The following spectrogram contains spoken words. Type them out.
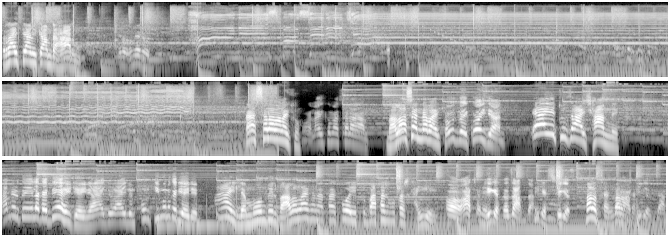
রাইতে আমি কামটা হারমু আসসালামু আলাইকুম। ওয়ালাইকুম আসসালাম। ভালো আছেন না ভাই? সবুজ ভাই কই যান? এই একটু যাই সামনে। আপনার তো এই এলাকায় দিয়ে হেঁটে না। আজ আইলেন কোন কি মনে করি আইলেন? আইলে মন্দির ভালো লাগে না তাই কই একটু বাতাস বুতাস খাইয়ে ও আচ্ছা ঠিক আছে যান ঠিক আছে। ঠিক আছে। ভালো আছেন ভালো হ্যাঁ, ঠিক আছে যান।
